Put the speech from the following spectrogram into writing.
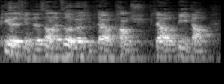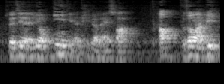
pick 的选择上呢，这首歌曲比较有 punch，比较有力道，所以记得用硬一点的皮革来刷。好，补充完毕。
